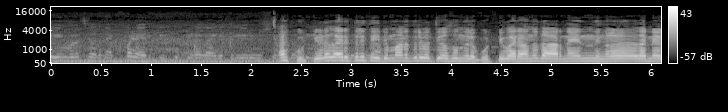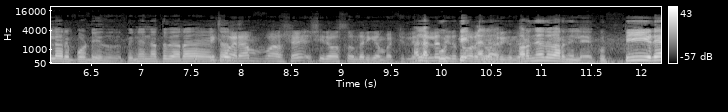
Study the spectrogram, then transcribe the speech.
കുട്ടിയുടെ കാര്യത്തിൽ ഒരു ആ കുട്ടിയുടെ കാര്യത്തിൽ തീരുമാനത്തിൽ വ്യത്യാസമൊന്നുമില്ല. കുട്ടി വരാന്ന് ധാരണയെന്ന് നിങ്ങൾ തന്നെയല്ല റിപ്പോർട്ട് ചെയ്തത്. പിന്നെ ഇന്നത്തെ വേറെ പക്ഷേ ശിരോവസ്ത്രം ധരിക്കാൻ പറ്റില്ല. അല്ല കുട്ടി അല്ല പറഞ്ഞത് പറഞ്ഞില്ലേ? കുട്ടിയുടെ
